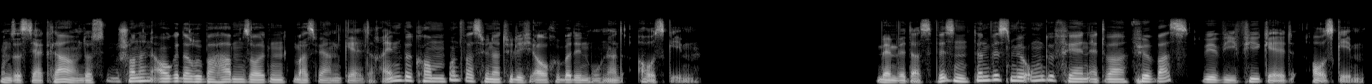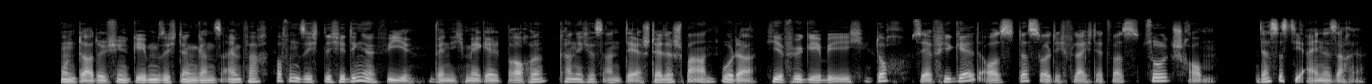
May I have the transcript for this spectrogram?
Uns ist ja klar, dass wir schon ein Auge darüber haben sollten, was wir an Geld reinbekommen und was wir natürlich auch über den Monat ausgeben. Wenn wir das wissen, dann wissen wir ungefähr in etwa, für was wir wie viel Geld ausgeben. Und dadurch ergeben sich dann ganz einfach offensichtliche Dinge wie, wenn ich mehr Geld brauche, kann ich es an der Stelle sparen. Oder hierfür gebe ich doch sehr viel Geld aus, das sollte ich vielleicht etwas zurückschrauben. Das ist die eine Sache.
